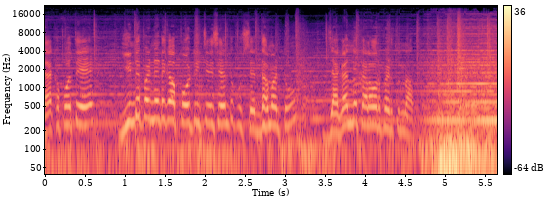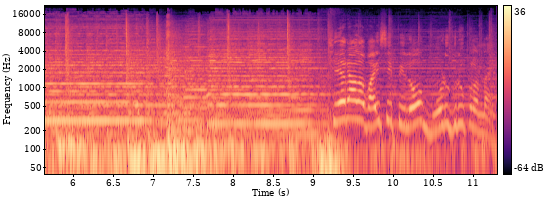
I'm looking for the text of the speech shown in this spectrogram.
లేకపోతే ఇండిపెండెంట్గా పోటీ చేసేందుకు సిద్ధమంటూ జగన్ను కలవర పెడుతున్నారు. చీరాల వైసీపీలో మూడు గ్రూపులు ఉన్నాయి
